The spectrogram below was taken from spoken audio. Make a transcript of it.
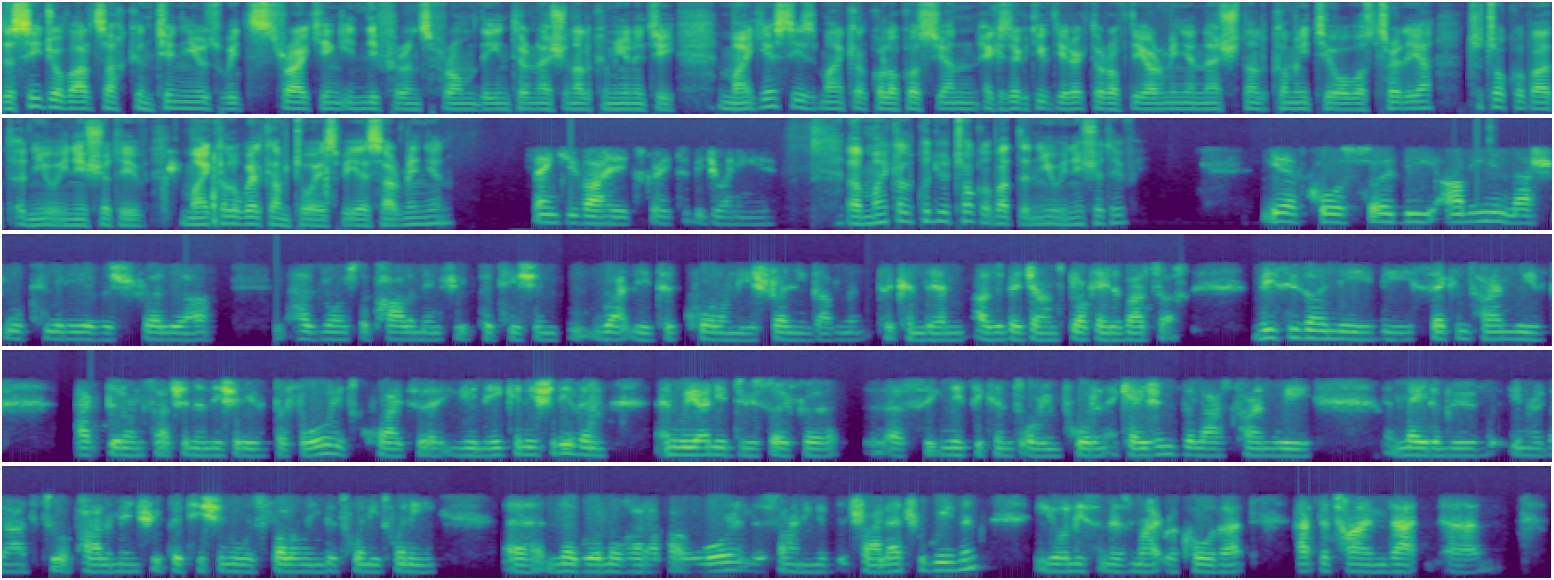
The siege of Artsakh continues with striking indifference from the international community. My guest is Michael Kolokossian, Executive Director of the Armenian National Committee of Australia, to talk about a new initiative. Michael, welcome to SBS Armenian. Thank you, Vahe. It's great to be joining you. Uh, Michael, could you talk about the new initiative? Yeah, of course. So, the Armenian National Committee of Australia has launched a parliamentary petition, rightly to call on the Australian government to condemn Azerbaijan's blockade of Artsakh. This is only the second time we've acted on such an initiative before. It's quite a unique initiative, and, and we only do so for significant or important occasions. The last time we made a move in regards to a parliamentary petition was following the 2020 uh, Nagorno-Karabakh war and the signing of the trilateral agreement. Your listeners might recall that at the time that uh,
